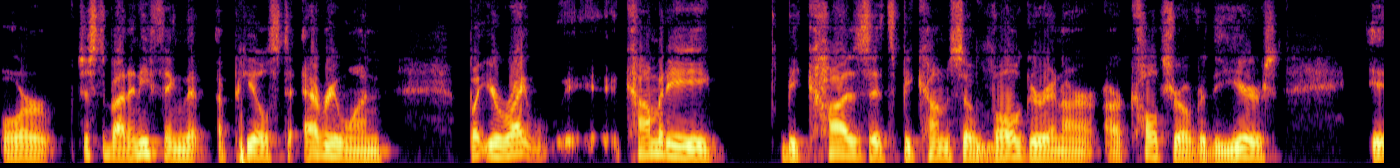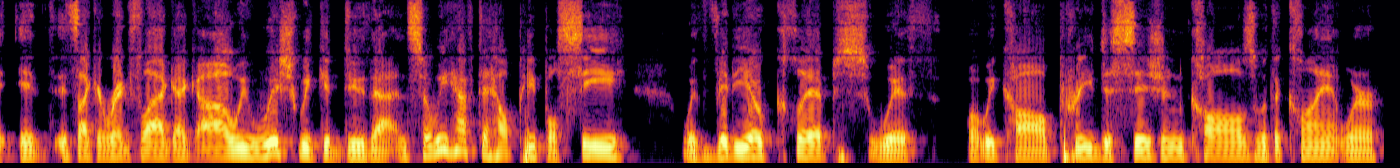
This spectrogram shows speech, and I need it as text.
or just about anything that appeals to everyone. But you're right, comedy, because it's become so vulgar in our, our culture over the years, it, it, it's like a red flag, like, oh, we wish we could do that. And so we have to help people see with video clips, with what we call pre decision calls with a client, where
